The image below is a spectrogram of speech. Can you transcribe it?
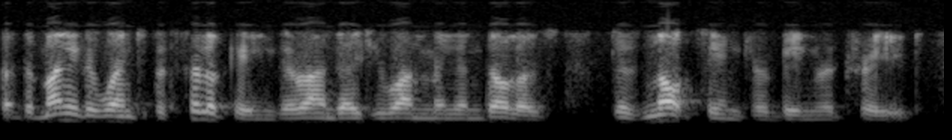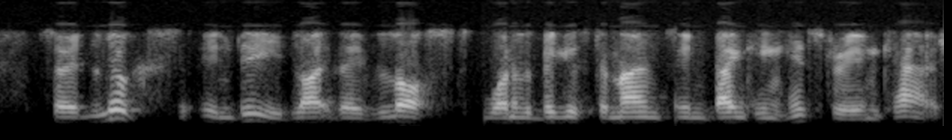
But the money that went to the Philippines, around $81 million, does not seem to have been retrieved. So it looks indeed like they've lost one of the biggest amounts in banking history in cash.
